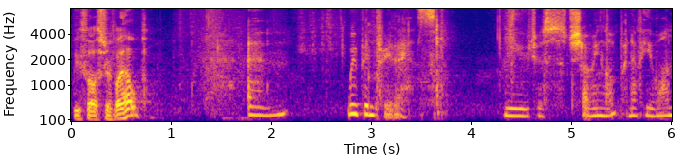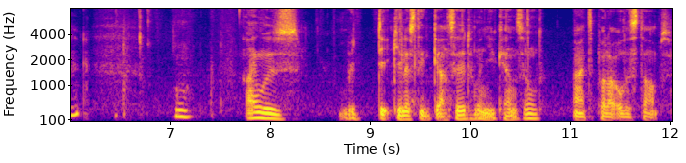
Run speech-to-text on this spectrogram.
Be faster if I help. Um, we've been through this. You just showing up whenever you want. I was ridiculously gutted when you cancelled. I had to pull out all the stops.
